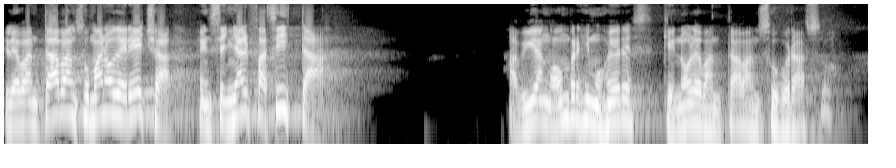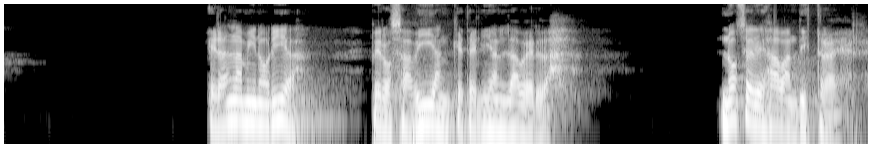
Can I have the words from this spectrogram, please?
levantaban su mano derecha en señal fascista, habían hombres y mujeres que no levantaban su brazo. Eran la minoría, pero sabían que tenían la verdad. No se dejaban distraer.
